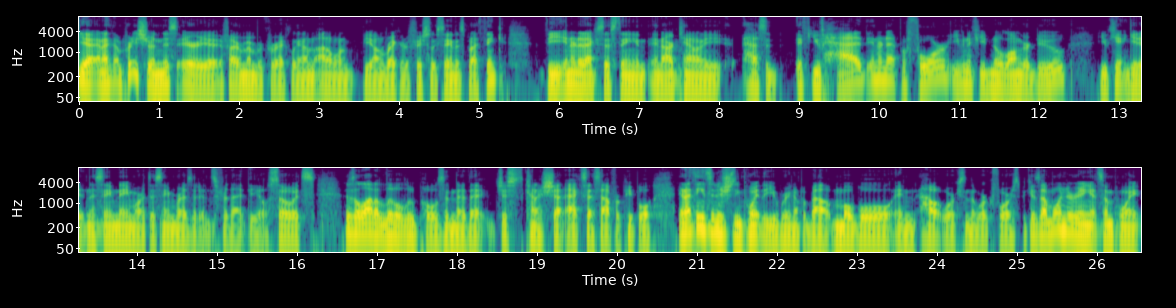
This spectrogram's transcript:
Yeah, and I, am pretty sure in this area, if I remember correctly, and I'm, I do not want to be on record officially saying this, but I think the internet access thing in, in our county has to, if you've had internet before, even if you no longer do, you can't get it in the same name or at the same residence for that deal. So it's there's a lot of little loopholes in there that just kind of shut access out for people. And I think it's an interesting point that you bring up about mobile and how it works in the workforce because I'm wondering at some point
